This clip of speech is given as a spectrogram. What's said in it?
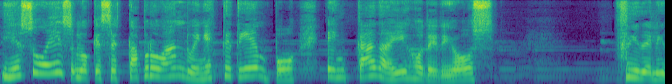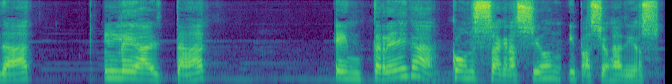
Y eso es lo que se está probando en este tiempo en cada hijo de Dios. Fidelidad, lealtad, entrega, consagración y pasión a Dios.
